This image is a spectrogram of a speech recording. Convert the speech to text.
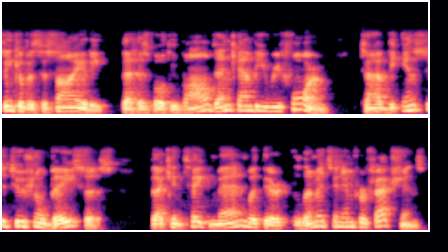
think of a society that has both evolved and can be reformed to have the institutional basis that can take men with their limits and imperfections,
